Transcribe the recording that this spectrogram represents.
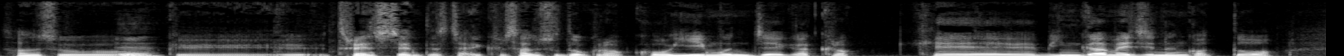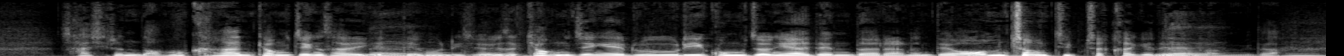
선수 예. 그 트랜스젠더 사이클 선수도 그렇고 이 문제가 그렇게 민감해지는 것도 사실은 너무 강한 경쟁 사회이기 네. 때문이죠. 그래서 경쟁의 룰이 공정해야 된다라는데 엄청 집착하게 되는 네. 겁니다. 음.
